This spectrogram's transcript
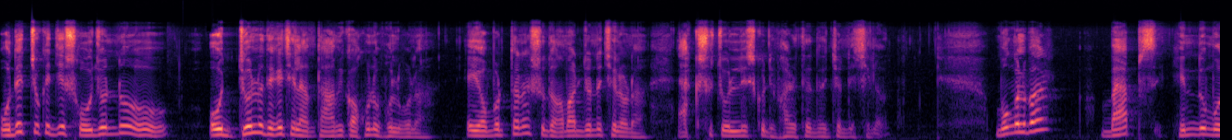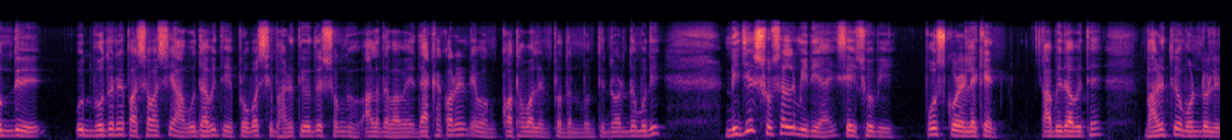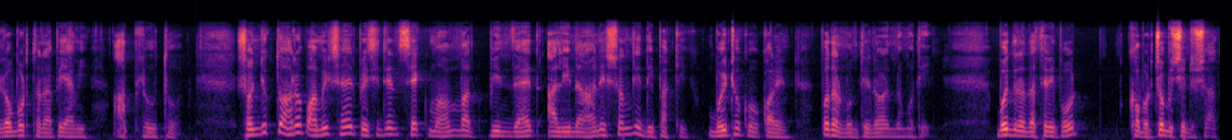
ওদের চোখে যে সৌজন্য ও ঔজ্জ্বল্য দেখেছিলাম তা আমি কখনো ভুলবো না। এই অভ্যর্থনা শুধু আমার জন্য ছিল না, একশো চল্লিশ কোটি ভারতীয়দের জন্য ছিল। মঙ্গলবার ব্যাপস হিন্দু মন্দিরে উদ্বোধনের পাশাপাশি আবুধাবিতে প্রবাসী ভারতীয়দের সঙ্গে আলাদাভাবে দেখা করেন এবং কথা বলেন প্রধানমন্ত্রী নরেন্দ্র মোদী। নিজের সোশ্যাল মিডিয়ায় সেই ছবি পোস্ট করে লেখেন, আবুধাবিতে ভারতীয় মণ্ডলীর অভ্যর্থনা পেয়ে আমি আপ্লুত। সংযুক্ত আরব আমির শাহের president Sheikh Mohammed bin Zayed Al নাহানের সঙ্গে দ্বিপাক্ষিক বৈঠকও করেন প্রধানমন্ত্রী নরেন্দ্র মোদী। বৈদ্যনাথ দাসের রিপোর্ট, খবর চব্বিশে সাত।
